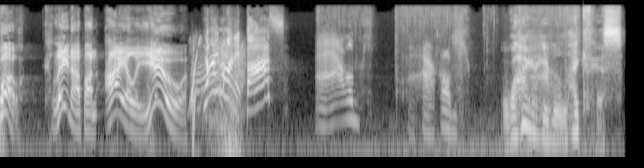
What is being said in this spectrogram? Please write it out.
Whoa! Clean up on aisle U! I'm on it, boss! Why are you like this?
